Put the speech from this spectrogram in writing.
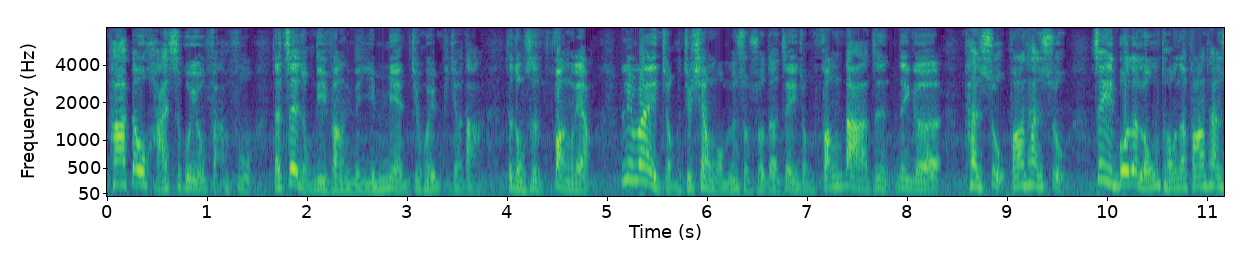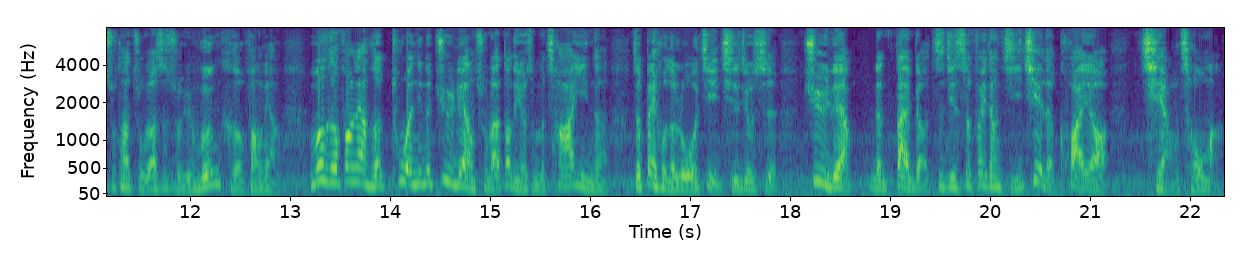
它都还是会有反复，在这种地方你的赢面就会比较大，这种是放量。另外一种就像我们所说的这种方大这那个碳素，方大碳素这一波的龙头呢，方大碳素它主要是属于温和放量，温和放量和突然间的巨量出来到底有什么差异呢？这背后的逻辑其实就是巨量那代表资金是非常急切的快。要抢筹码。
